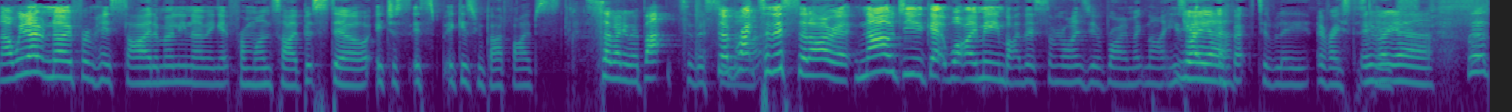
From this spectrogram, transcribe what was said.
Now we don't know from his side. I'm only knowing it from one side, but still, it just it's it gives me bad vibes. So anyway, back to this. So back to this scenario. Now, do you get what I mean by this? Reminds me of Brian McKnight. He's Yeah, like yeah. effectively erased his kids. yeah. But,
